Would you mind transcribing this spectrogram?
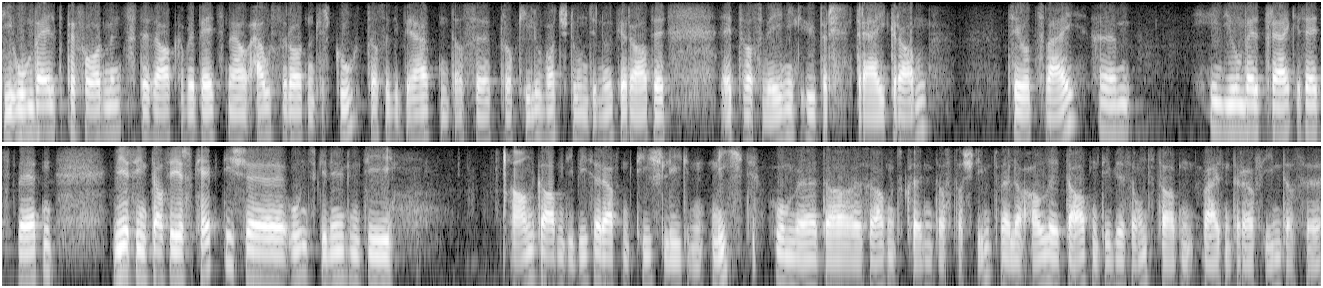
die Umweltperformance des AKW Betznau außerordentlich gut. Also die behaupten, dass äh, pro Kilowattstunde nur gerade etwas wenig über drei Gramm CO2 ähm, in die Umwelt freigesetzt werden. Wir sind da sehr skeptisch. Äh, uns genügen die Angaben, die bisher auf dem Tisch liegen, nicht, um äh, da sagen zu können, dass das stimmt, weil alle Daten, die wir sonst haben, weisen darauf hin, dass äh,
